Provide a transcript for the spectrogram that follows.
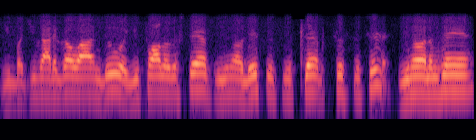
You, but you got to go out and do it. You follow the steps. You know, this is the steps to success. You know what I'm saying?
